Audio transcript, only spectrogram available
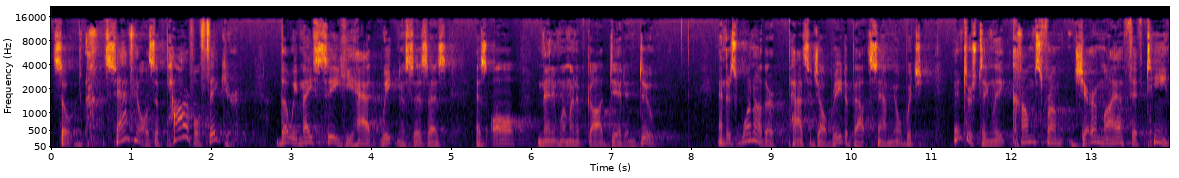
So Samuel is a powerful figure, though we may see he had weaknesses, as, as all men and women of God did and do. And there's one other passage I'll read about Samuel, which interestingly comes from Jeremiah 15.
